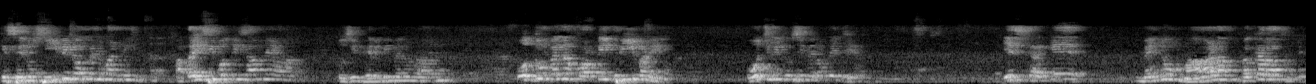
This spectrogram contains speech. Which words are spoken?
ਕਿਸੇ ਨੂੰ ਸੀ ਵੀ ਗਵਰਨਮੈਂਟ ਬਣਨੀ? ਪਤਾ ਹੀ ਸੀ ਮੋਦੀ ਸਾਹਿਬ ਨੇ ਆਉਣਾ। ਤੁਸੀਂ ਫਿਰ ਵੀ ਮੈਨੂੰ ਬਣਾ ਲਿਆ ਉਦੋਂ ਪਹਿਲਾਂ 43 ਬਣੇ। ਉਹ ਚ ਵੀ ਤੁਸੀਂ ਮੈਨੂੰ ਭੇਜਿਆ। ਇਸ ਕਰਕੇ ਮੈਨੂੰ ਮਾਣ ਆ, ਫਕਰ ਆ ਤੁਹਾਡੇ।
